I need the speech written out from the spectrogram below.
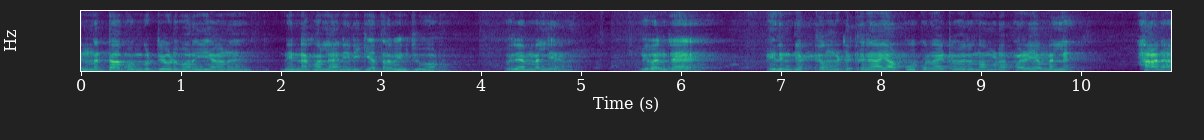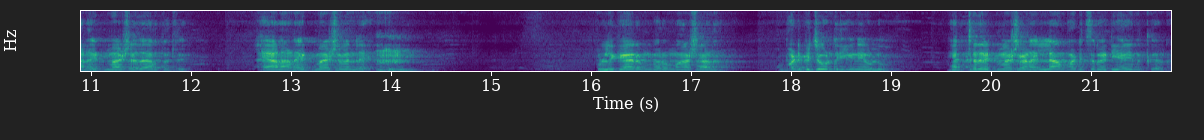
എന്നിട്ട് ആ പെൺകുട്ടിയോട് പറയുകയാണ് നിന്നെ കൊല്ലാൻ എനിക്ക് എത്ര മിനിറ്റ് വേണം? ഒരു എം എൽ എ ആണ്. ഇവന്റെ ഇതിന്റെയൊക്കെ മിടുക്കനായ അപ്പൂപ്പനായിട്ട് വരും നമ്മുടെ പഴയ എം എൽ എ. അവനാണ് ഹെഡ്മാഷ് യഥാർത്ഥത്തിൽ? അയാളാണ് ഹെഡ്മാഷ് ഇവന്റെ പുള്ളിക്കാരൻ വെറും മാഷാണ്. പഠിപ്പിച്ചുകൊണ്ടിരിക്കണേ ഉള്ളൂ. മറ്റത് ഹെഡ്മാഷാണ് എല്ലാം പഠിച്ച് റെഡിയായി നിൽക്കുകയാണ്.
